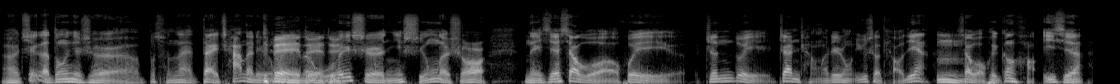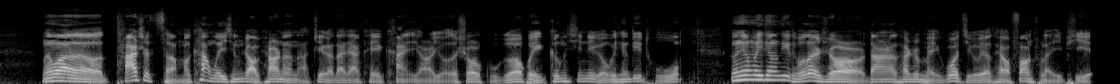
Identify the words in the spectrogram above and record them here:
啊、这个东西是不存在代差的这个问题的，对对对无非是你使用的时候哪些效果会针对战场的这种预设条件，嗯效果会更好一些。那么他是怎么看卫星照片的呢？这个大家可以看一下，有的时候谷歌会更新这个卫星地图，更新卫星地图的时候，当然了，它是每过几个月它要放出来一批，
